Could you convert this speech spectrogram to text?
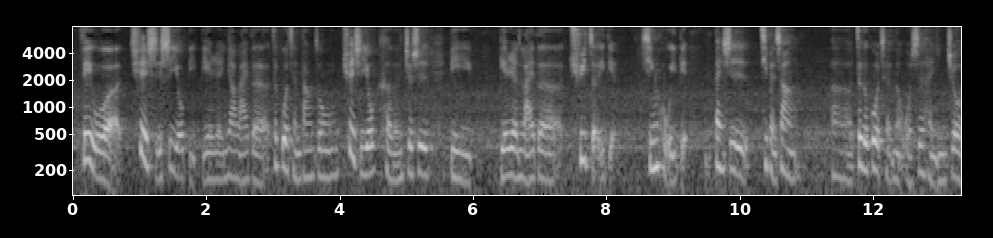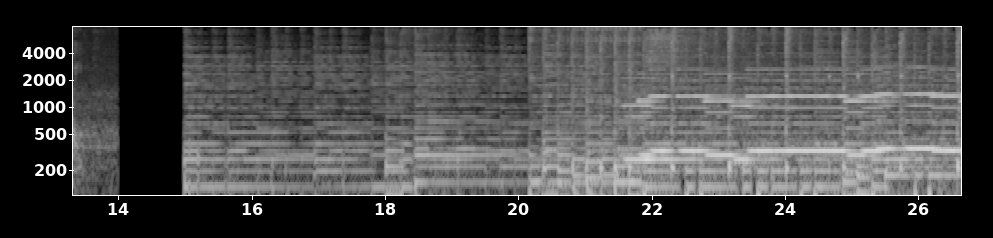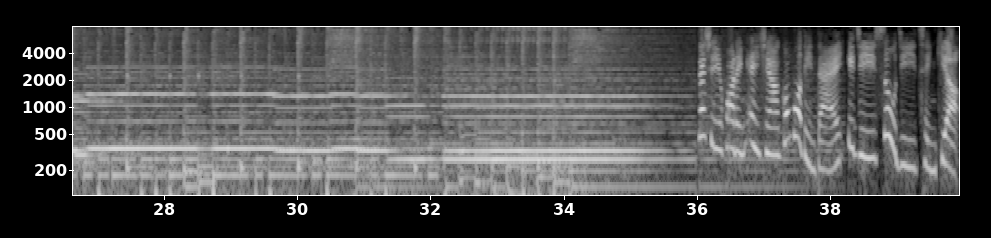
所以我确实是有比别人要来的，这过程当中确实有可能就是比别人来的曲折一点、辛苦一点，但是基本上，呃，这个过程呢，我是很 enjoy。花莲印象广播电台以及数字陈桥。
